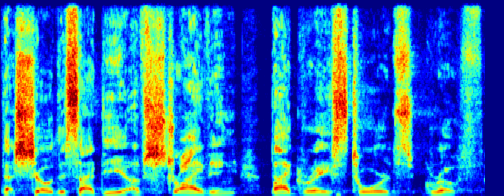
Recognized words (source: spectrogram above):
that show this idea of striving by grace towards growth.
